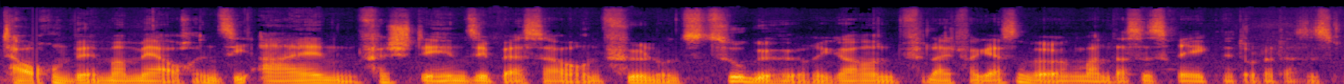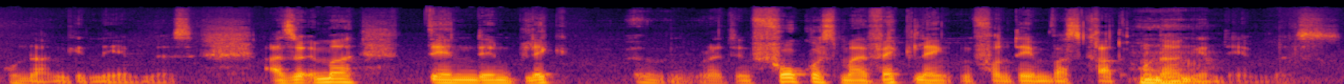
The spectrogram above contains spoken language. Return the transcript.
tauchen wir immer mehr auch in sie ein, verstehen sie besser und fühlen uns zugehöriger. Und vielleicht vergessen wir irgendwann, dass es regnet oder dass es unangenehm ist. Also immer den, den Blick äh, oder den Fokus mal weglenken von dem, was gerade mhm. unangenehm ist.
